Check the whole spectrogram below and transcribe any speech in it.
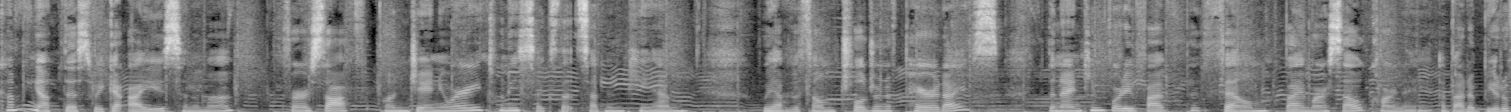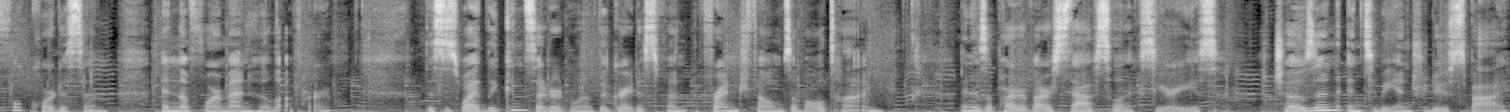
Coming up this week at IU Cinema, first off, on January 26th at 7 p.m., we have the film Children of Paradise, the 1945 film by Marcel Carné about a beautiful courtesan and the four men who love her. This is widely considered one of the greatest French films of all time and is a part of our Staff Select series, chosen and to be introduced by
